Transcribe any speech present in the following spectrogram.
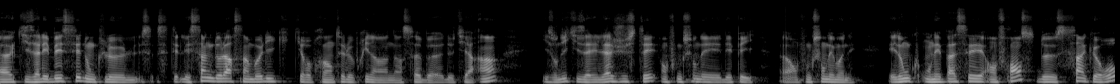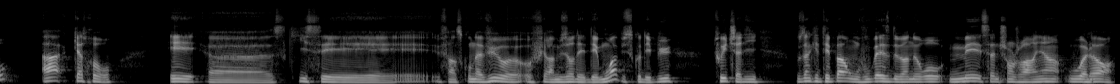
euh, qu'ils allaient baisser donc le, c'était les 5 dollars symboliques qui représentaient le prix d'un d'un sub de tier 1. Ils ont dit qu'ils allaient l'ajuster en fonction des, des pays, euh, en fonction des monnaies. Et donc, on est passé en France de 5 euros à 4 euros. Et euh, ce qui s'est, enfin, ce qu'on a vu au, fur et à mesure des, des mois, puisqu'au début, Twitch a dit vous inquiétez pas, on vous baisse de 20 euros, mais ça ne changera rien. Ou alors,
